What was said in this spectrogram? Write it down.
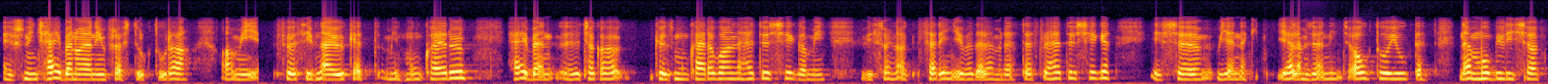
és nincs helyben olyan infrastruktúra, ami felszívná őket, mint munkaerő. Helyben csak a közmunkára van lehetőség, ami viszonylag szerény jövedelemre tesz lehetőséget, és ugye ennek jellemzően nincs autójuk, tehát nem mobilisak,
